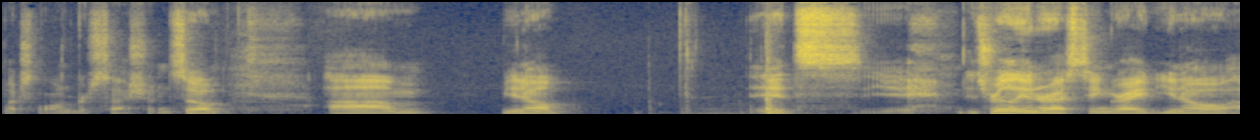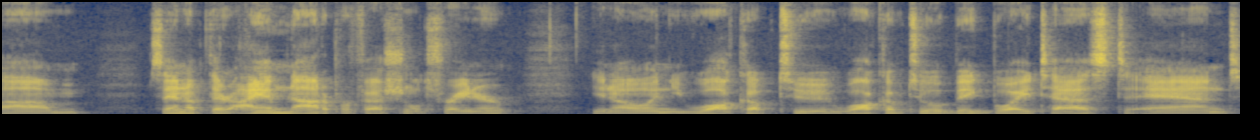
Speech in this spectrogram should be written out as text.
much longer session. So, um, you know, it's it's really interesting, right? You know, um, stand up there. I am not a professional trainer, you know, and you walk up to walk up to a big boy test and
